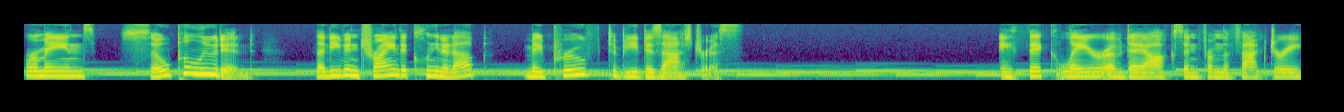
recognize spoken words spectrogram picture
remains so polluted that even trying to clean it up may prove to be disastrous. A thick layer of dioxin from the factory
